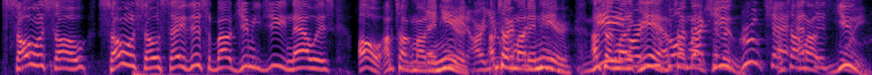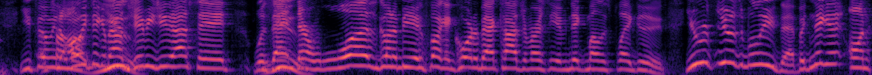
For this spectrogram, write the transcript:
so and so, so and so say this about Jimmy G. Now it's oh, I'm talking about in Again, here. are you I'm talking about in here. I'm talking about yeah. I'm talking about you. group chat I'm talking about you. You feel me? The only thing about. Jimmy G that I said was that You. there was going to be a fucking quarterback controversy if Nick Mullens played good. You refuse to believe that, but nigga, on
